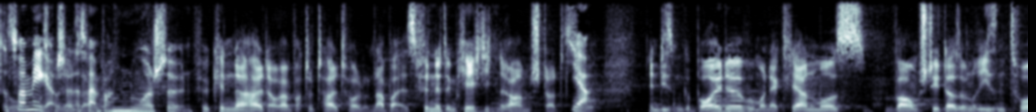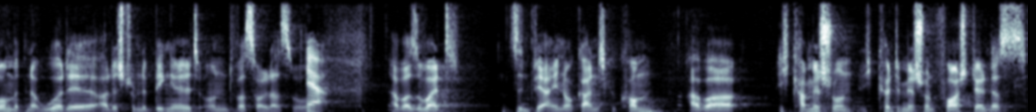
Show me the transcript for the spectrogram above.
Das So, war mega schön. ja Das war einfach nur schön. für Kinder halt auch einfach total toll. Und aber es findet im kirchlichen Rahmen statt. So. Ja. In diesem Gebäude, wo man erklären muss, warum steht da so ein Riesenturm mit einer Uhr, der alle Stunde bingelt und was soll das so. Ja. Aber soweit sind wir eigentlich noch gar nicht gekommen. Aber ich kann mir schon, ich könnte mir schon vorstellen, dass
